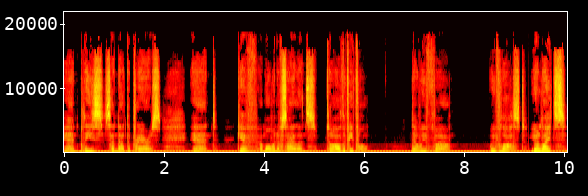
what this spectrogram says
And please send out the prayers and give a moment of silence to all the people that we've uh, we've lost. Your lights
